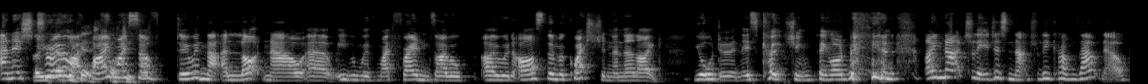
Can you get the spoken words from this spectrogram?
And it's so true i find spotted. myself doing that a lot now uh, even with my friends i will i would ask them a question and they're like you're doing this coaching thing on me. And i naturally it just naturally comes out now.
